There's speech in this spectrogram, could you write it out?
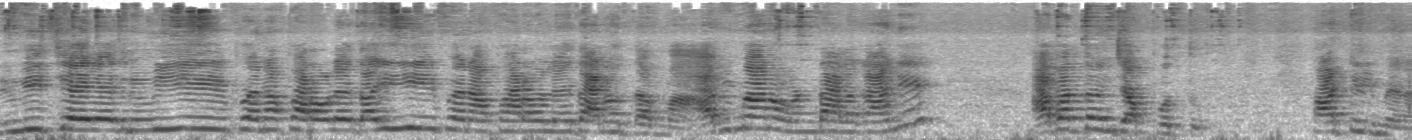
నువ్వు ఇది చేయలేదు నువ్వు ఈ పర్వాలేదు అవి అయిపోయినా పర్వాలేదు అనొద్దమ్మా. అభిమానం ఉండాలి కానీ అబద్ధం చెప్పొద్దు పార్టీల మీద.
